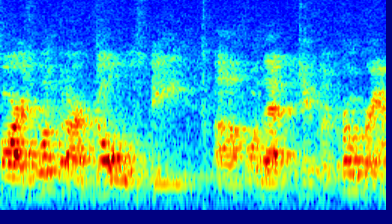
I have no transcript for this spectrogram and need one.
far as what would our goals be uh, for that particular program.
